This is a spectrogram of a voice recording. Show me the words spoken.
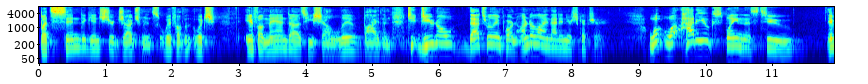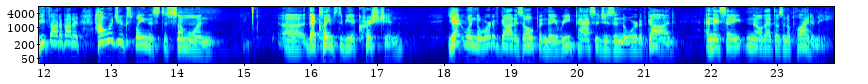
but sinned against your judgments, with, which if a man does, he shall live by them. Do, do you know that's really important? Underline that in your scripture. What, what, how do you explain this to, have you thought about it? How would you explain this to someone uh, that claims to be a Christian, yet when the Word of God is open, they read passages in the Word of God and they say, no, that doesn't apply to me?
